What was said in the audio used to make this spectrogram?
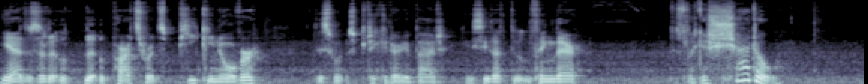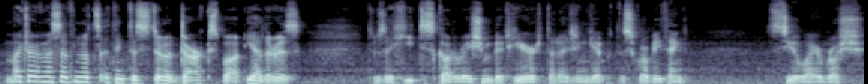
Yeah, there's a little little parts where it's peeking over. This one is particularly bad. You see that little thing there? There's like a shadow. Am I driving myself nuts? I think there's still a dark spot. Yeah, there is. There's a heat discoloration bit here that I didn't get with the scrubby thing. Steel wire brush.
